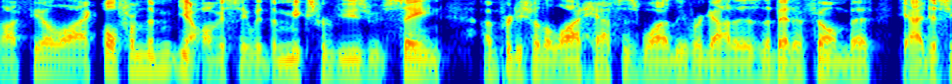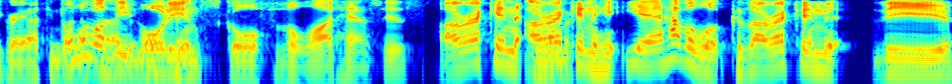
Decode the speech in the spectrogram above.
I feel like, well, from the, you know, obviously with the mixed reviews we've seen, I'm pretty sure The Lighthouse is widely regarded as the better film. But yeah, I disagree. I think I wonder the, what uh, the audience score for The Lighthouse is. I reckon. I reckon. he- yeah, have a look because I reckon the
